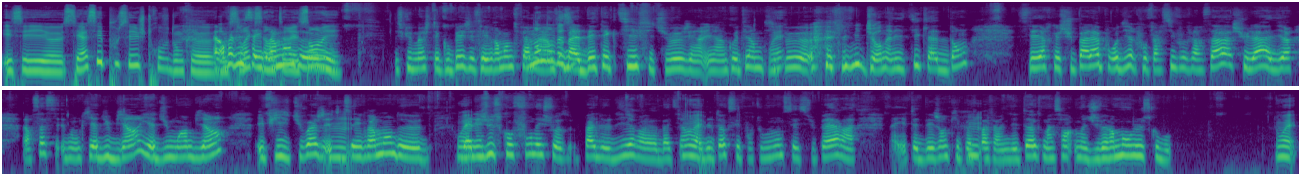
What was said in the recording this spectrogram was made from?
Et c'est c'est assez poussé, je trouve. Donc, c'est vrai que c'est intéressant. Et... Excuse-moi, je t'ai coupé. J'essaie vraiment de faire un peu ma détective, si tu veux. Il y a un côté un petit peu limite journalistique là-dedans. C'est-à-dire que je suis pas là pour dire il faut faire ci, il faut faire ça. Je suis là à dire alors ça c'est donc il y a du bien, il y a du moins bien. Et puis tu vois, mm. j'essaie vraiment de d'aller jusqu'au fond des choses, pas de dire euh, bah tiens la détox c'est pour tout le monde, c'est super. Bah, il y a peut-être des gens qui peuvent mm. pas faire une détox, moi je vais vraiment jusqu'au bout. Ouais.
